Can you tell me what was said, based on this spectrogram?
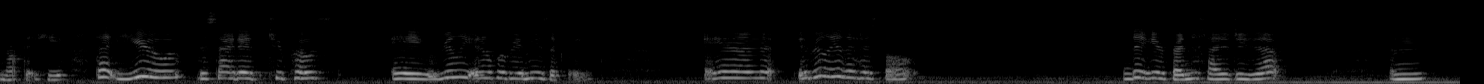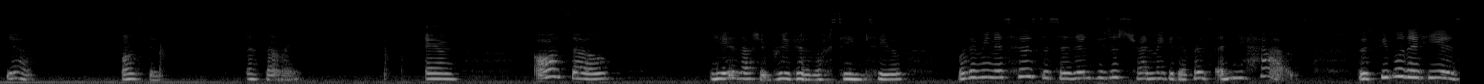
not that he that you decided to post a really inappropriate musically. And it really isn't his fault that your friend decided to do that. And yeah, honestly, that's not right. And also, he is actually pretty good at roasting too. But I mean, it's his decision. He's just trying to make a difference, and he has. Those people that he has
